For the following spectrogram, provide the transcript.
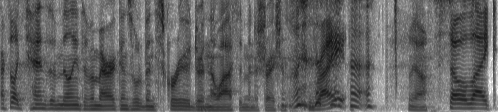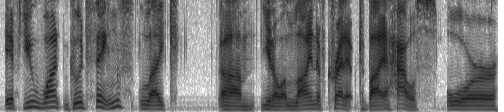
I feel like tens of millions of Americans would have been screwed during the last administration. Right? yeah. So, like, if you want good things like um, you know, a line of credit to buy a house or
